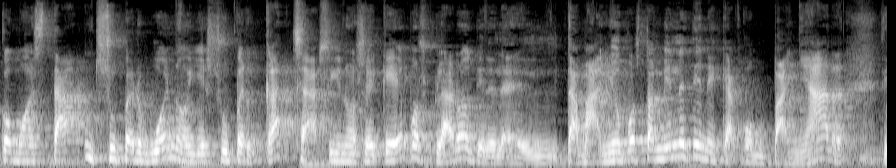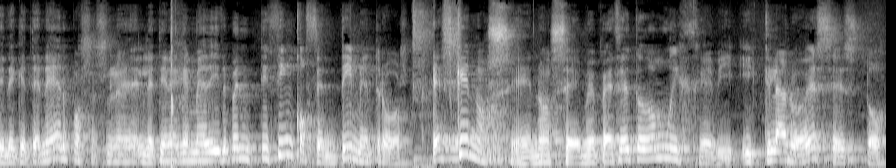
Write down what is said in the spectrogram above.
como está súper bueno y es súper cachas y no sé qué, pues claro, tiene el tamaño pues también le tiene que acompañar, tiene que tener, pues le, tiene que medir 25 centímetros. Es que no sé, no sé, me parece todo muy heavy. Y claro, es esto,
